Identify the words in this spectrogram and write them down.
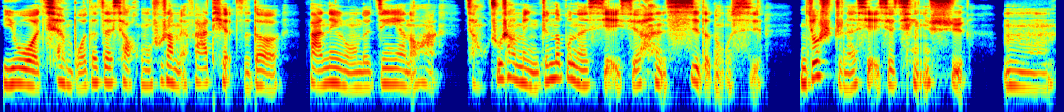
以我浅薄的在小红书上面发帖子的。发内容的经验的话，小红书上面你真的不能写一些很细的东西，你就是只能写一些情绪。嗯，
